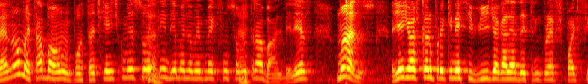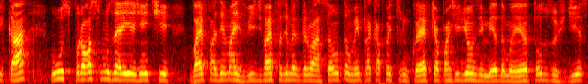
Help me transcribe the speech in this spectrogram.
É, não, mas tá bom. O importante é que a gente começou a É. entender mais ou menos como é que funciona É. o trabalho, beleza? Manos, a gente vai ficando por aqui nesse vídeo. A galera da Streamcraft pode ficar. Os próximos aí a gente vai fazer mais vídeos, vai fazer mais gravação. Então vem pra cá pra Streamcraft a partir de 11h30 da manhã, todos os dias.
